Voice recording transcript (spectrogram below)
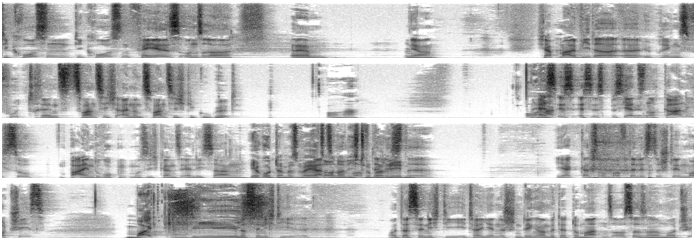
die großen, die großen Fails unserer, ähm, ja. Ich habe mal wieder äh, übrigens Food Trends 2021 gegoogelt. Oha. Oha. Es ist, es ist bis jetzt noch gar nicht so beeindruckend, muss ich ganz ehrlich sagen. Ja gut, da müssen wir jetzt auch noch nicht drüber reden. Liste, ja, ganz oben auf der Liste stehen Mochis. Mochis. Das sind nicht die und das sind nicht die italienischen Dinger mit der Tomatensauce, sondern Mochi.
